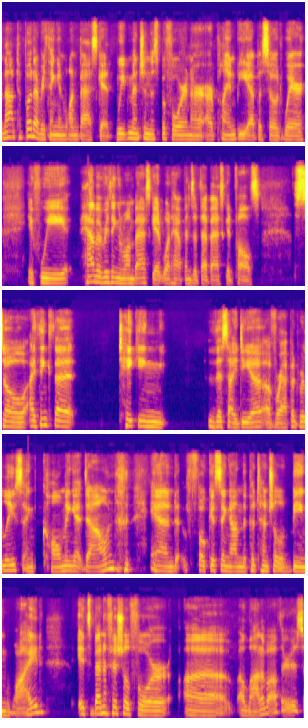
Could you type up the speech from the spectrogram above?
not to put everything in one basket. We've mentioned this before in our, our Plan B episode, where if we have everything in one basket, what happens if that basket falls? So I think that taking this idea of rapid release and calming it down and focusing on the potential of being wide it's beneficial for uh, a lot of authors.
